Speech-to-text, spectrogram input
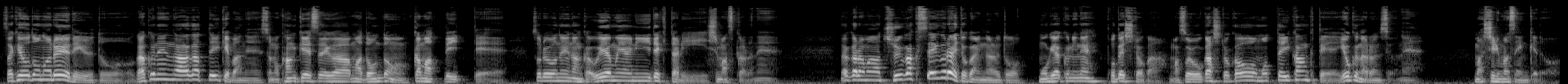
先ほどの例で言うと、学年が上がっていけばね、その関係性がまあどんどん深まっていって、それをね、なんかうやむやにできたりしますからね。だからまあ中学生ぐらいとかになると、もう逆にね、ポテチとか、まあそういうお菓子とかを持っていかんくて良くなるんですよね。まあ知りませんけど。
